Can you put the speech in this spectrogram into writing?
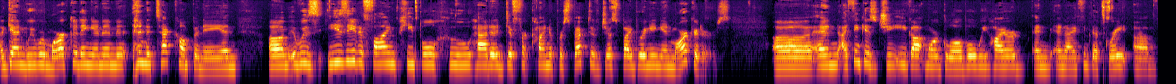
Again, we were marketing in, in, in a tech company and um, it was easy to find people who had a different kind of perspective just by bringing in marketers. Uh, and I think as GE got more global, we hired, and, and I think that's great, um,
